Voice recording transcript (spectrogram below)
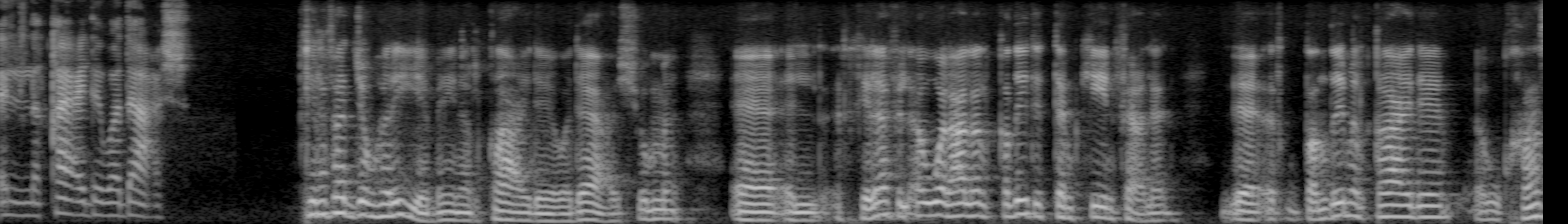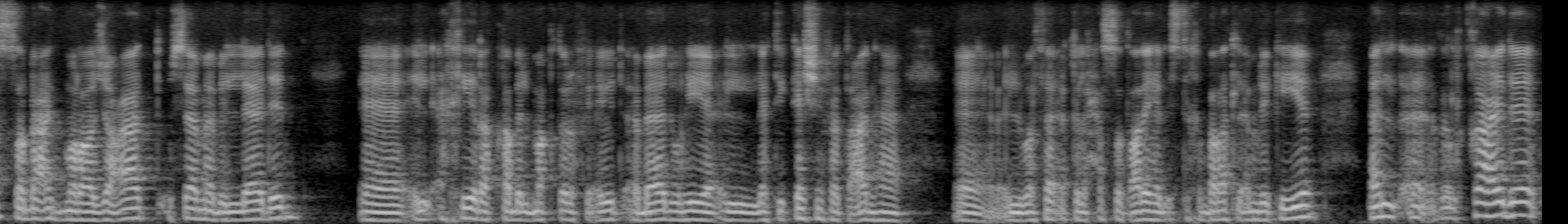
القاعدة وداعش؟ خلافات جوهرية بين القاعدة وداعش هم آه، الخلاف الأول على قضية التمكين فعلا. تنظيم القاعدة وخاصة بعد مراجعات أسامة بن لادن آه، الأخيرة قبل مقتله في أيوت أباد وهي التي كشفت عنها الوثائق اللي حصلت عليها الاستخبارات الأمريكية. القاعدة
